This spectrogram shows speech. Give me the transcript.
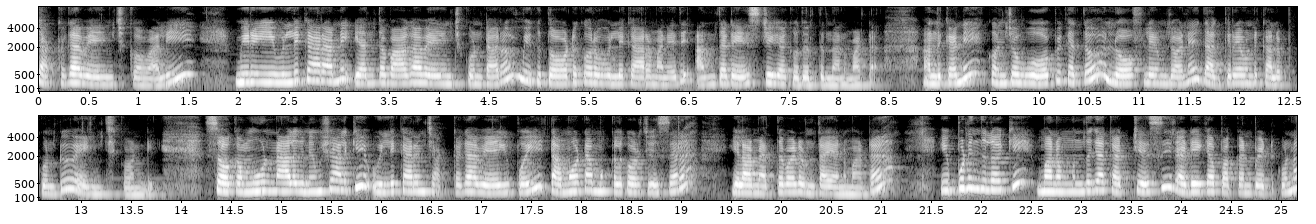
చక్కగా వేయించుకోవాలి. మీరు ఈ ఉల్లికారాన్ని ఎంత బాగా వేయించుకుంటారో మీకు తోటకూర ఉల్లికారం అనేది అంత టేస్టీగా కుదురుతుందనమాట అందుకని కొంచెం ఓపికతో లో ఫ్లేమ్లోనే దగ్గరే ఉండి కలుపుకుంటూ వేయించుకోండి. సో ఒక మూడు నాలుగు నిమిషాలకి ఉల్లికారం చక్కగా వేగిపోయి టమోటా ముక్కలు కూడా చూసారా? ఇలా మెత్తబడి ఉంటాయన్నమాట. ఇప్పుడు ఇందులోకి మనం ముందుగా కట్ చేసి రెడీగా పక్కన పెట్టుకున్న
